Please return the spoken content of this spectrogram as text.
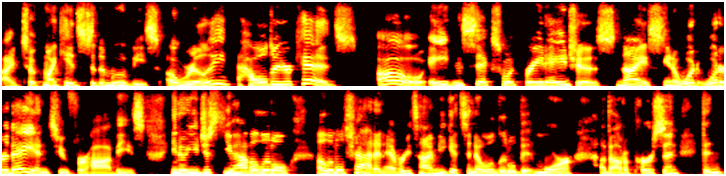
I took my kids to the movies. Oh really? How old are your kids Oh, eight and six, what great ages. Nice. You know, what what are they into for hobbies? You know, you just you have a little a little chat and every time you get to know a little bit more about a person, then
